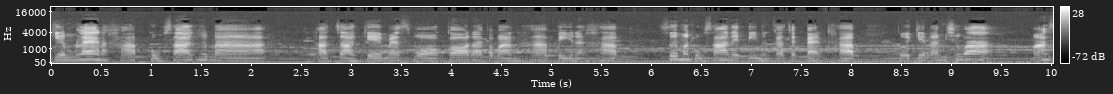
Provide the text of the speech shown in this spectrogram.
เกมแรกนะครับ ถูกสร้างขึ้นมาถัดจากเกม Mass War ก็ได้ประมาณ 5 ปีนะครับ ซึ่งมันถูกสร้างในปี 1978 ครับ โดยเกมนั้นมีชื่อว่า Mass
